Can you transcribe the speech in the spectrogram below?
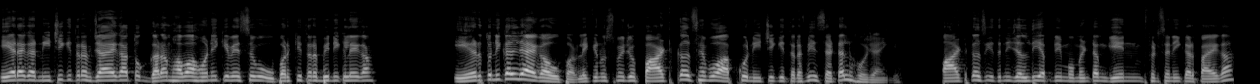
एयर अगर नीचे की तरफ़ जाएगा तो गर्म हवा होने की वजह से वो ऊपर की तरफ़ भी निकलेगा। एयर तो निकल जाएगा ऊपर, लेकिन उसमें जो पार्टिकल्स हैं वो आपको नीचे की तरफ़ ही सेटल हो जाएँगे। पार्टिकल्स इतनी जल्दी अपनी मोमेंटम गेन फिर से नहीं कर पाएगा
